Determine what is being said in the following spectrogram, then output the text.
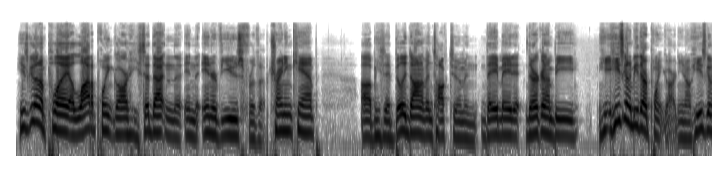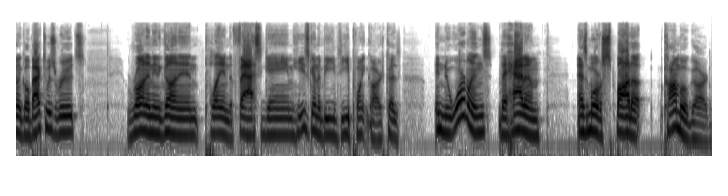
He's going to play a lot of point guard. He said that in the in the interviews for the training camp. Uh, he said Billy Donovan talked to him, and they made it. They're going to be. He, he's going to be their point guard. You know, he's going to go back to his roots running and gunning, playing the fast game. He's going to be the point guard because in New Orleans they had him as more of a spot up combo guard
